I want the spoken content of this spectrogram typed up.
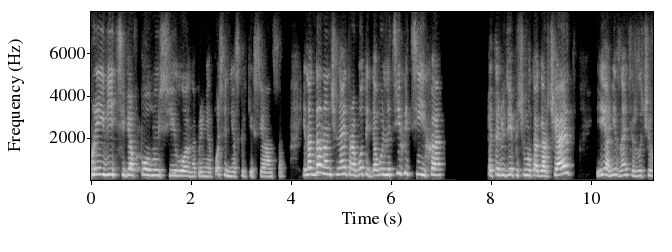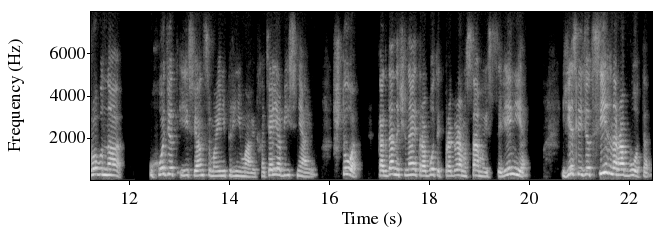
проявить себя в полную силу, например, после нескольких сеансов. Иногда она начинает работать довольно тихо-тихо. Это людей почему-то огорчает, и они, знаете, разочарованно уходят и сеансы мои не принимают. Хотя я объясняю, что когда начинает работать программа самоисцеления, если идет сильно работа,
